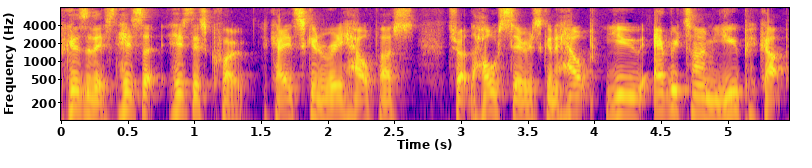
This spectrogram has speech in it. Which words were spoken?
because of this. Here's, a, here's this quote, okay? It's going to really help us throughout the whole series. It's going to help you every time you pick up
